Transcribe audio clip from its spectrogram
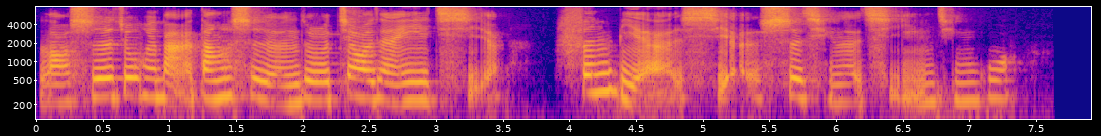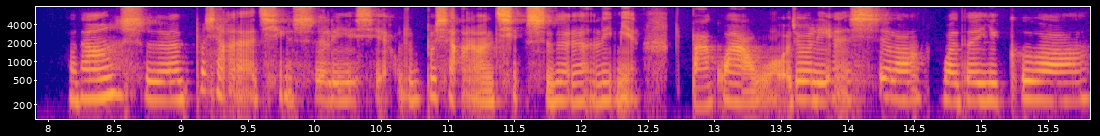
老师就会把当事人就是叫在一起，分别写事情的起因经过。我当时不想在寝室里写，我就不想让寝室的人里面八卦我，我就联系了我的一个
